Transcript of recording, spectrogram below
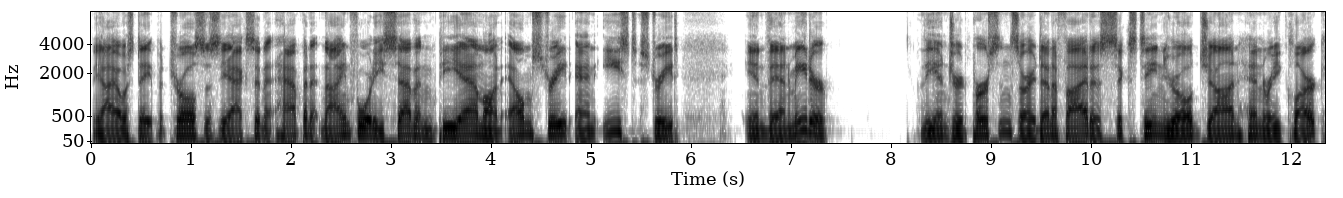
The Iowa State Patrol says the accident happened at 9:47 p.m. on Elm Street and East Street in Van Meter. The injured persons are identified as 16 year old John Henry Clark,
